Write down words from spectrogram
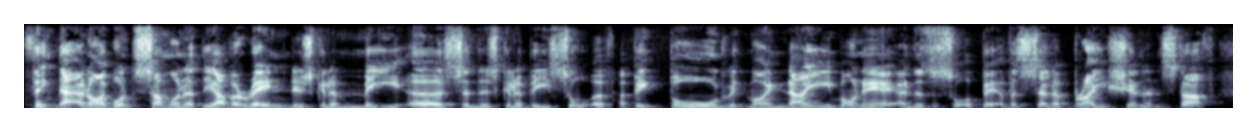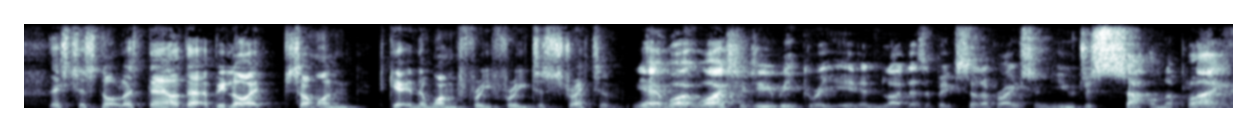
think that, and I want someone at the other end who's going to meet us, and there's going to be sort of a big board with my name on it, and there's a sort of bit of a celebration and stuff. Let's just not. Let's now that'd be like someone getting the one free free to Streatham. Yeah, why, why should you be greeted and like there's a big celebration? You just sat on the plane.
